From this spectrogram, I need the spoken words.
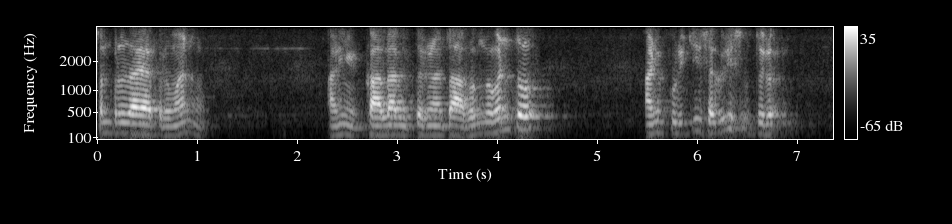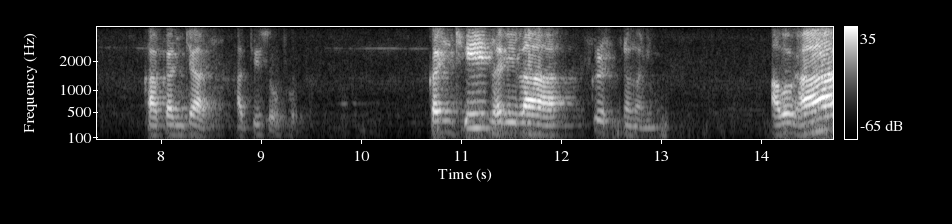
संप्रदायाप्रमाणे. आणि काला वितरणाचा अभंग म्हणतो. आणि पुढची सगळी सूत्र काकांच्या हाती सोपव कंठी धरिला कृष्णमणी. अवघा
